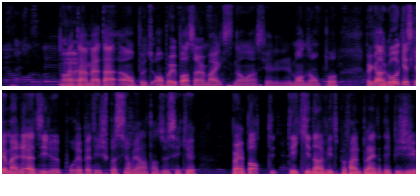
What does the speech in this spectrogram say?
Mais qui on- sache on pas se comment fait- faire. Ouais. Attends, mais attends, on peut, on peut y passer un mic sinon, hein, parce que le monde n'ont pas. Fait qu'en gros, qu'est-ce que Marie a dit, là, pour répéter, je sais pas si on bien entendu, c'est que peu importe t'es- qui dans la vie, tu peux faire une plainte à DPJ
